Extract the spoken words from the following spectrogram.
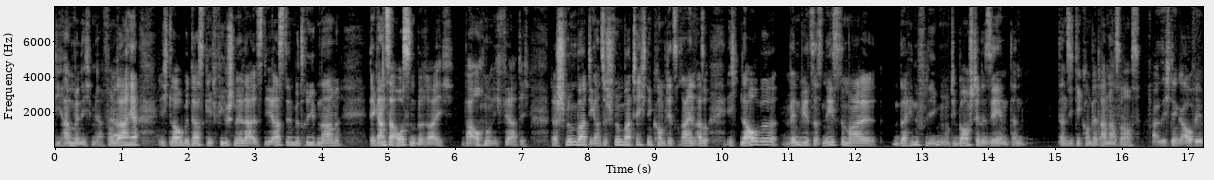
Die haben wir nicht mehr. Von ja. daher, ich glaube, das geht viel schneller als die erste Inbetriebnahme. Der ganze Außenbereich war auch noch nicht fertig. Das Schwimmbad, die ganze Schwimmbadtechnik kommt jetzt rein. Also ich glaube, wenn wir jetzt das nächste Mal dahin fliegen und die Baustelle sehen, dann, dann sieht die komplett anders aus. Also ich denke auch, wir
